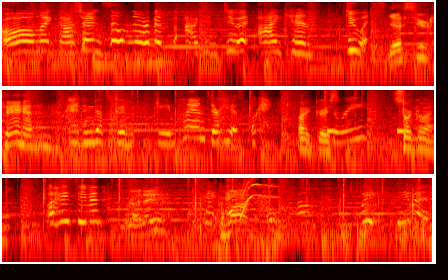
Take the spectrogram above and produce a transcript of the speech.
Oh my gosh, I'm so nervous, but I can do it. I can do it. Yes, you can. Okay, I think that's a good game plan. There he is. Okay. All right, Grace, Three. start going. Oh, hey, Stephen. Ready? Hey, Come hey. on. Um, wait, Stephen.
